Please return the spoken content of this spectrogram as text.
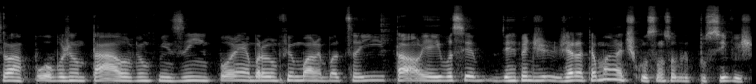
sei lá, pô, vou jantar, vou ver um filmezinho, pô, é, bora ver um filme, bora, bota isso aí e tal. E aí você, de repente, gera até uma discussão sobre possíveis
